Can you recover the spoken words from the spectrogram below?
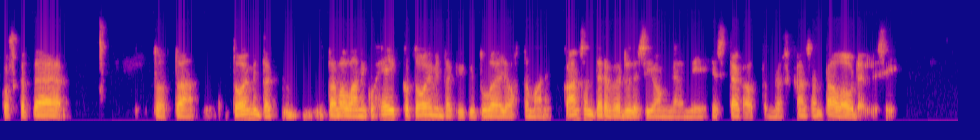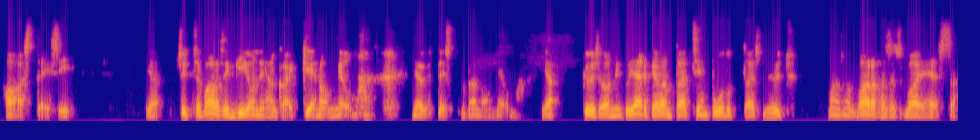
Koska tämä tota, toiminta, tavallaan niin kuin heikko toimintakyky tulee johtamaan niin kansanterveydellisiin ongelmiin ja sitä kautta myös kansantaloudellisiin haasteisiin. Ja sitten se varsinkin on ihan kaikkien ongelma ja yhteiskunnan ongelma. Ja kyllä se on niin kuin järkevämpää, että siihen puututtaisiin nyt mahdollisimman varhaisessa vaiheessa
